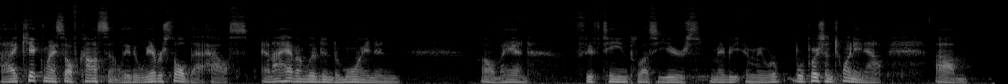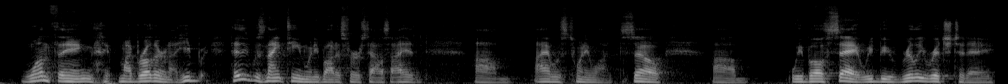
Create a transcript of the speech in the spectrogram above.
I kick myself constantly that we ever sold that house, and I haven't lived in Des Moines in, oh man, 15 plus years. Maybe, I mean, we're, we're pushing 20 now. Um, one thing, my brother and I, he, he was 19 when he bought his first house. I had, um, I was 21. So, um, we both say we'd be really rich today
